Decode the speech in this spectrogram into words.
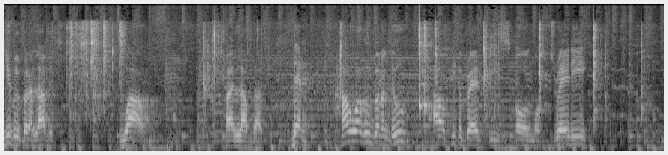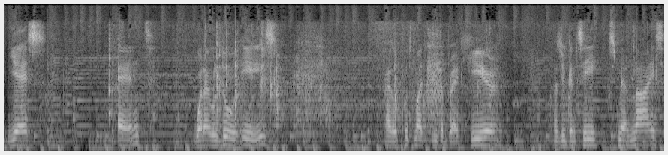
You will gonna love it. Wow, I love that. Then, how are we gonna do? Our pita bread is almost ready. Yes. And what I will do is, I will put my pita bread here. As you can see, smell nice.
